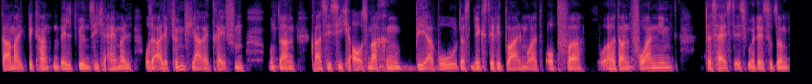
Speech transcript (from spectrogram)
damalig bekannten Welt würden sich einmal oder alle fünf Jahre treffen und dann quasi sich ausmachen, wer wo das nächste Ritualmordopfer äh, dann vornimmt. Das heißt, es wurde sozusagen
